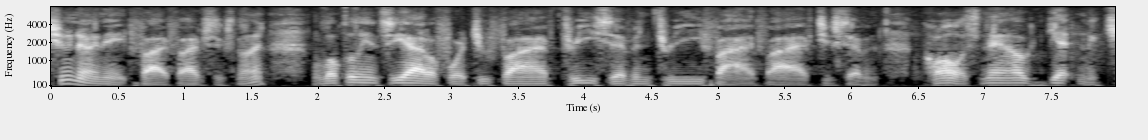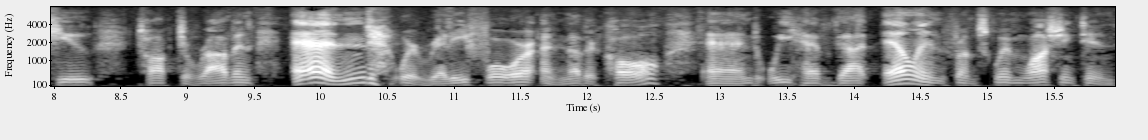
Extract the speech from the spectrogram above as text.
298 5569. Locally in Seattle, 425 373 5527. Call us now, get in the queue, talk to Robin, and we're ready for another call. And we have got Ellen from Sequim, Washington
